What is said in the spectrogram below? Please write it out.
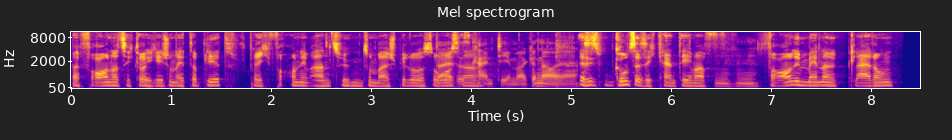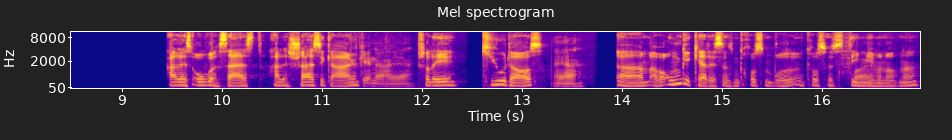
bei Frauen hat sich, glaube ich, eh schon etabliert, sprich Frauen in Anzügen zum Beispiel oder Da sowas. ist es ja. kein Thema, genau, ja. es ist grundsätzlich kein Thema. Mhm. Frauen in Männerkleidung, alles oversized, alles scheißegal. Genau, ja. Schaut eh cute aus. ja. Ähm, aber umgekehrt ist es ein, großen, ein großes Ding Voll. immer noch, ne?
